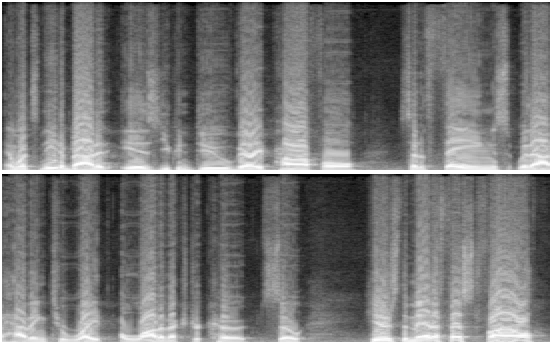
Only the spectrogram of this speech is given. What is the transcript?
And what's neat about it is you can do very powerful set of things without having to write a lot of extra code. So here's the manifest file.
